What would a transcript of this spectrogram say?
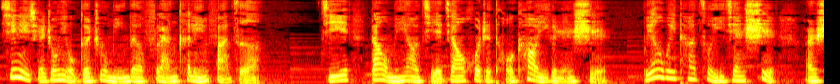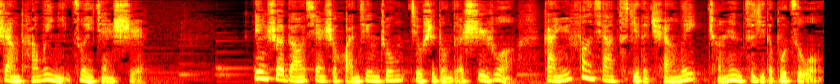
心理学中有个著名的富兰克林法则，即当我们要结交或者投靠一个人时，不要为他做一件事，而是让他为你做一件事。映射到现实环境中，就是懂得示弱，敢于放下自己的权威，承认自己的不足。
